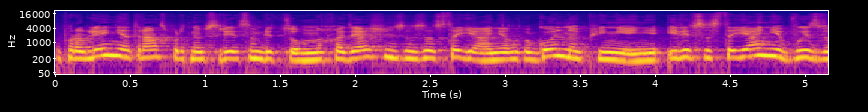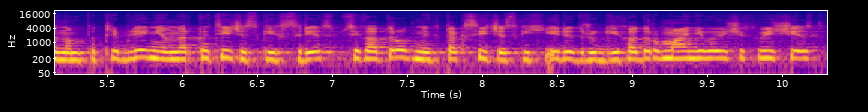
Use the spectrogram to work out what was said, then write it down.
управление транспортным средством лицом, находящимся в состоянии алкогольного опьянения или в состоянии, вызванном потреблением наркотических средств, психотропных, токсических или других одурманивающих веществ,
